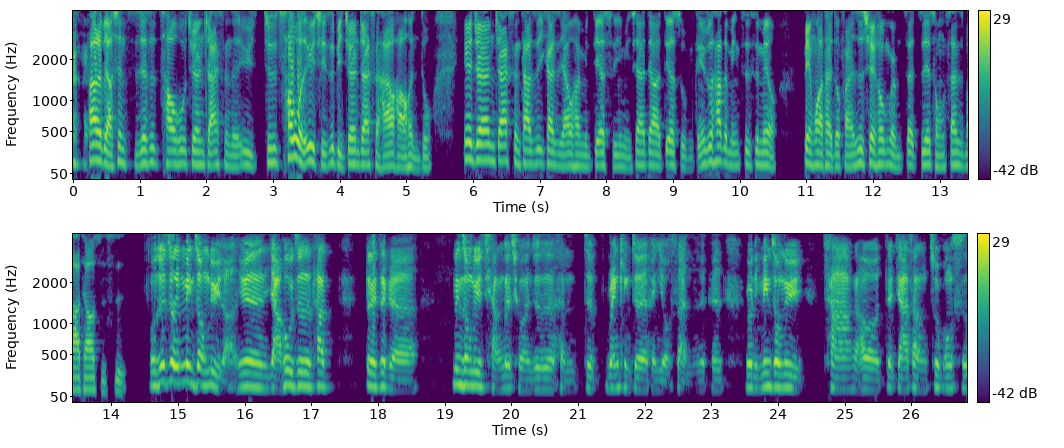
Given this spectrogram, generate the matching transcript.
他的表现直接是超乎 Jaren Jackson 的预，就是超乎我的预期，是比 Jaren Jackson 还要好很多。因为 Jaren Jackson 他是一开始雅虎排名第二十一名，现在掉到第二十五名，等于说他的名次是没有变化太多，反而是 Chet Holmgren 在直接从三十八跳到十四。我觉得这是命中率啦，因为雅虎就是他对这个。命中率强的球员就是很就 ranking 就会很友善的，可是如果你命中率差，然后再加上助攻失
